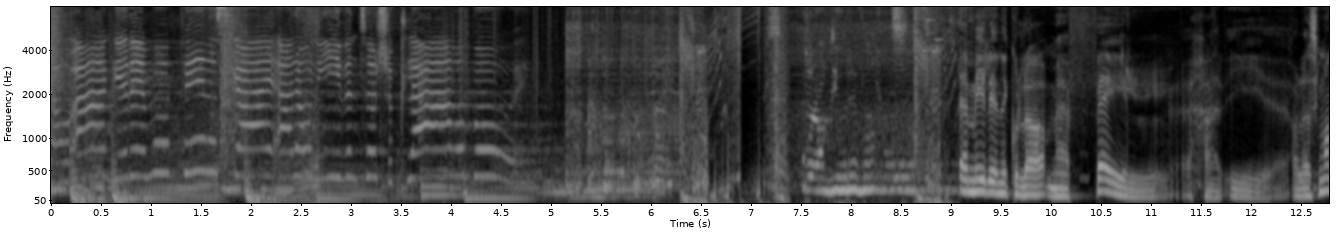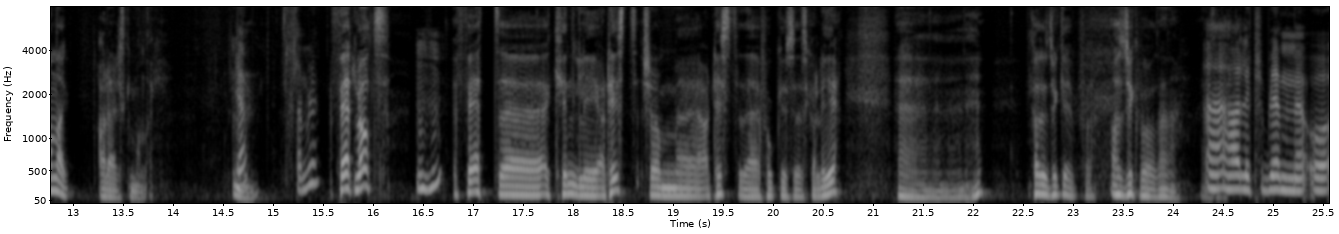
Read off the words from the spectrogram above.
how I get him up in the sky. I don't even touch a cloud, boy. Emilie Nicolas med 'Fail' her i Alle elsker mandag. Alle elsker mandag. Ja, stemmer det. Fet låt. Mhm. Fet uh, kvinnelig artist, som uh, artist det fokuset skal ligge. Uh, hva du trykker på? Ah, du trykker på denne. Jeg har litt problemer med å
